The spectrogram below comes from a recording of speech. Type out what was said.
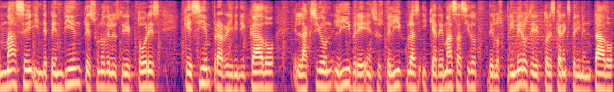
más independientes, uno de los directores que siempre ha reivindicado la acción libre en sus películas y que además ha sido de los primeros directores que han experimentado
